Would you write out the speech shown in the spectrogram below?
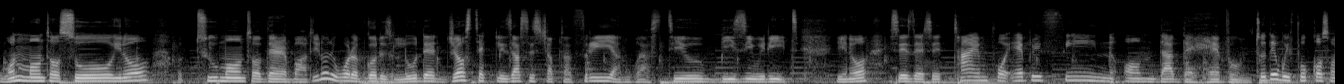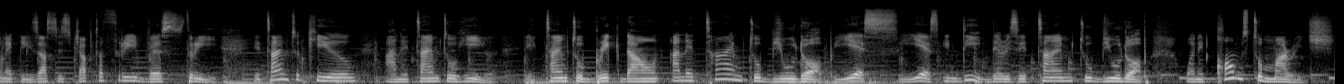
one month or so, you know, two months or thereabout. You know, the word of God is loaded, just Ecclesiastes chapter 3, and we're still busy with it. You know, it says there's a time for everything under the heaven. Today we focus on Ecclesiastes chapter 3, verse 3. A time to kill and a time to heal, a time to break down and a time to build up. Yes, yes, indeed, there is a time to build up. When it comes to marriage,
